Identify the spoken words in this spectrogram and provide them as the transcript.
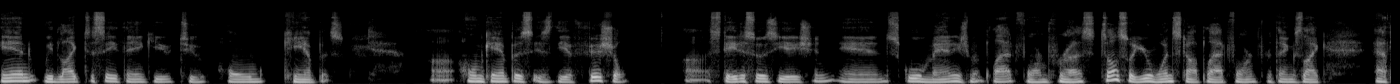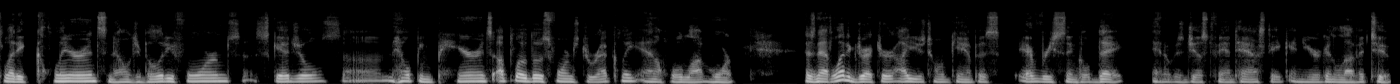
And we'd like to say thank you to Home Campus. Uh, Home Campus is the official uh, state association and school management platform for us. It's also your one stop platform for things like athletic clearance and eligibility forms, uh, schedules, um, helping parents upload those forms directly, and a whole lot more. As an athletic director, I used Home Campus every single day, and it was just fantastic. And you're going to love it too.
